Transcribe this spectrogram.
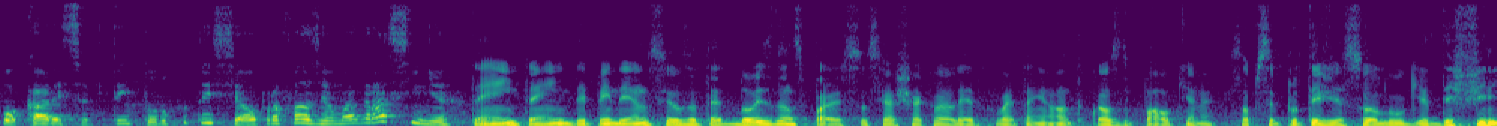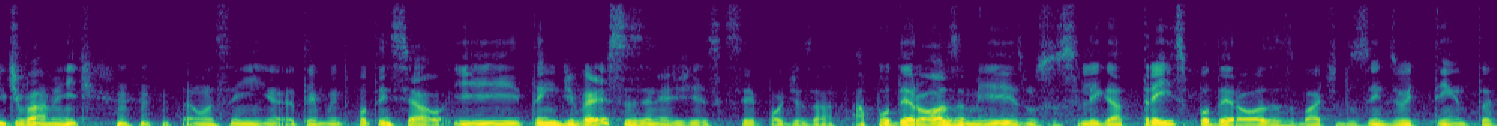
pô, cara, isso aqui tem todo o potencial para fazer uma gracinha. Tem, tem. Dependendo, você usa até dois Dunsparce, se você achar que o elétrico vai estar em alta por causa do Palkia, né? Só pra você proteger sua Lugia definitivamente. então, assim, tem muito potencial. E tem diversas energias que você pode usar. A poderosa mesmo, se você ligar três poderosas, bate 280,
